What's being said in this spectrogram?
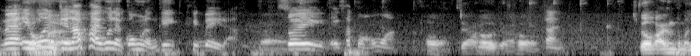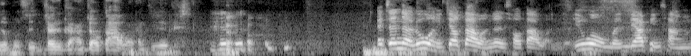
没有，因为我今天派阮的工人去去买啦，所以会较大碗。哦，加厚加厚。但结果发现根本就不是，你下次跟他叫大碗，他直接。哎，真的，如果你叫大碗，真的超大碗的。因为我们家平常，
